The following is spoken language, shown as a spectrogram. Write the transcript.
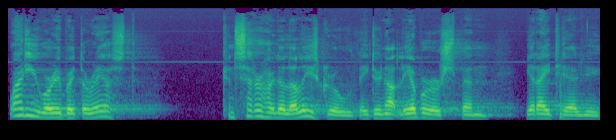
why do you worry about the rest? Consider how the lilies grow. They do not labor or spin. Yet I tell you,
